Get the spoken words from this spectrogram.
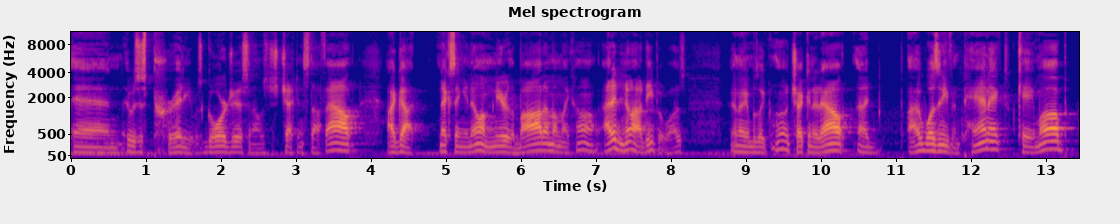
and it was just pretty. It was gorgeous, and I was just checking stuff out. I got next thing you know, I'm near the bottom. I'm like, huh. I didn't know how deep it was, and I was like, oh, checking it out. I, I wasn't even panicked. Came up,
